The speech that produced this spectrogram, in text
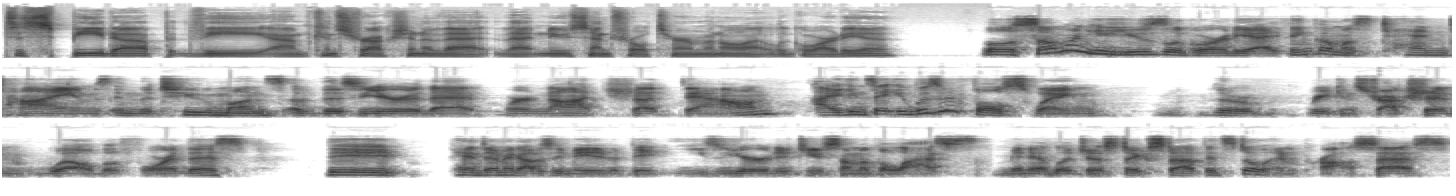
to speed up the um, construction of that that new central terminal at LaGuardia? Well, someone who used LaGuardia, I think almost 10 times in the two months of this year that were not shut down, I can say it was in full swing, the reconstruction, well before this. The pandemic obviously made it a bit easier to do some of the last minute logistics stuff. It's still in process.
